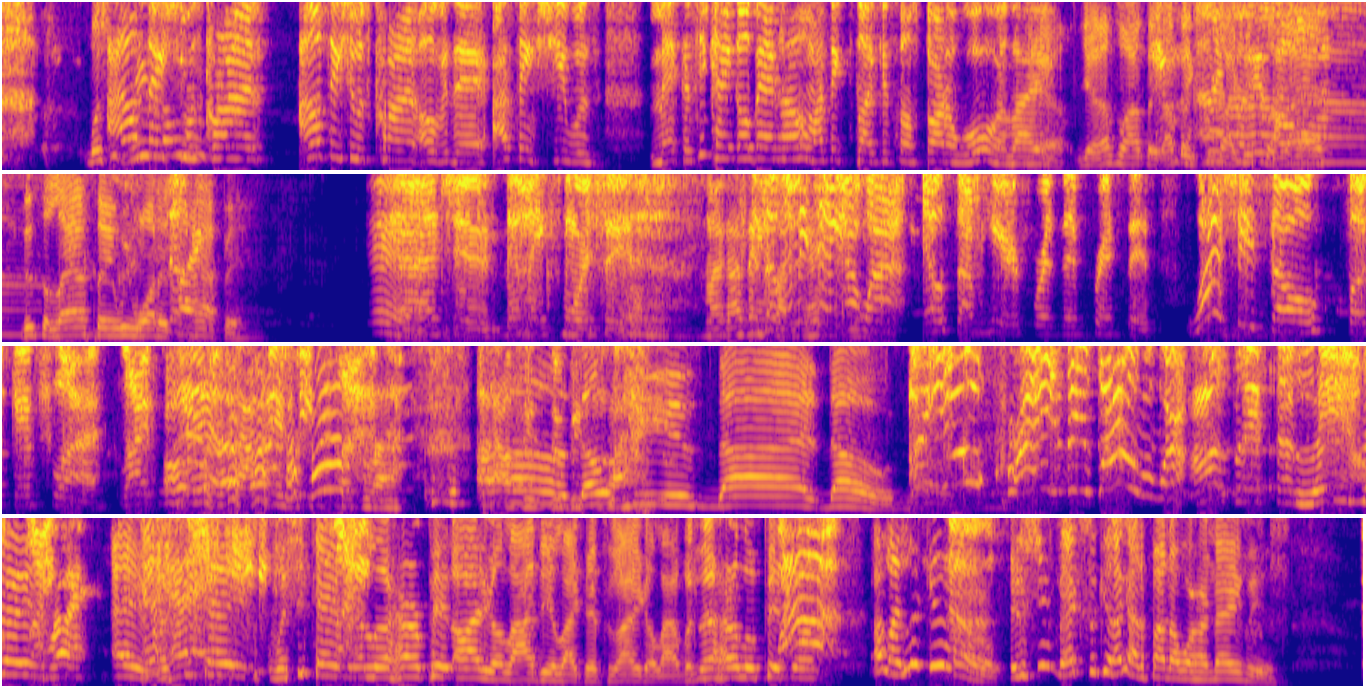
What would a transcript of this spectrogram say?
Was she? I don't grieving think she was it? crying. I don't think she was crying over that. I think she was mad because he can't go back home. I think like it's gonna start a war. Like Yeah, yeah, that's what I think. I think she's like this. creep The on his last, this is the last thing we wanted to happen. yeah, Gotcha. That makes more sense. like I think. So like let me that. tell y'all why else I'm here for the princess. Why is she so fucking fly? Like, Oh. Yeah, her she so fly. Her outfit Oh do no, fly. she is not. No, no. are you crazy? Why would we wear all of that stuff Let me tell you- Like, Right. Hey, when she came, when she came with that little her pit, oh, I ain't gonna lie, I did like that too. I ain't gonna lie, but then her little pit, though, why? I'm like, look at No. her. And is she Mexican? I gotta find out what her name is.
